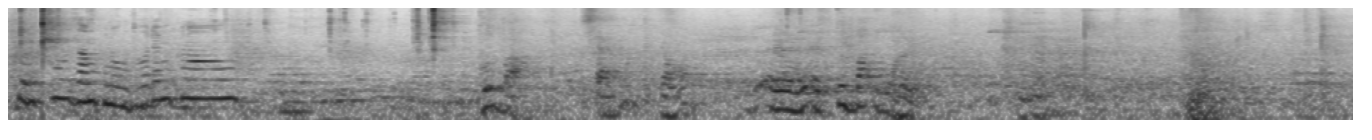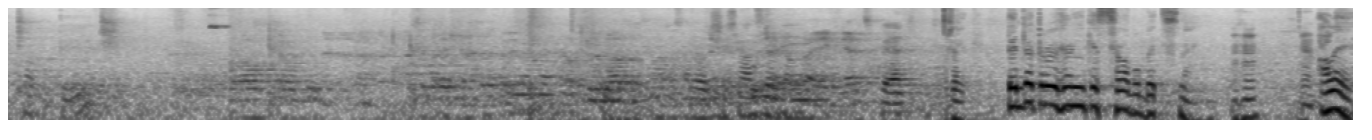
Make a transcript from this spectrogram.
Chvilku zamknout, odemknout. Hudba sem, jo, e, ty dva úhly. Na 5. Tenhle trojuhelník je zcela obecný. Mm-hmm. Yeah. Ale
